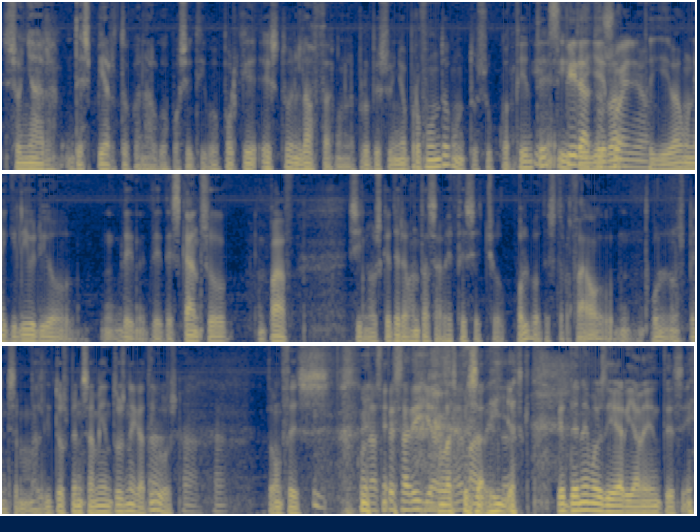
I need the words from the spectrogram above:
soñar despierto con algo positivo, porque esto enlaza con el propio sueño profundo, con tu subconsciente Inspira y te tu lleva, sueño. te lleva a un equilibrio de, de descanso, en paz. Si no es que te levantas a veces hecho polvo, destrozado, con los pens- malditos pensamientos negativos. Ah, ah, ah. Entonces, Con las pesadillas. con las ¿eh, pesadillas que tenemos diariamente, sí.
